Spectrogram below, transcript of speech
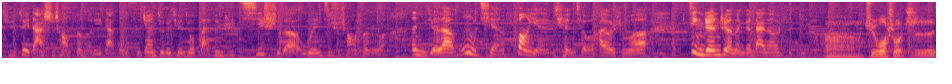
据最大市场份额的一家公司，占据了全球百分之七十的无人机市场份额。那你觉得目前放眼全球，还有什么竞争者能跟大疆匹敌呢？啊，据我所知，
